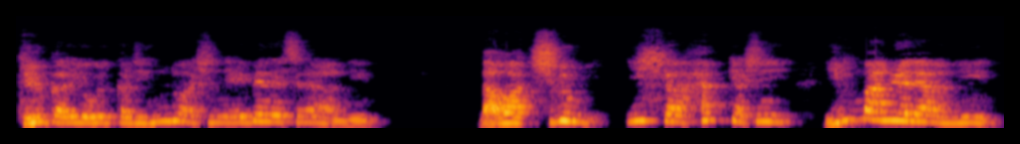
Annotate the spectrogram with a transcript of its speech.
지금까지 여기까지 인도하시는 에베네스 하나님, 나와 지금 이 시간 함께 하시는 임마누엘의 하나님,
